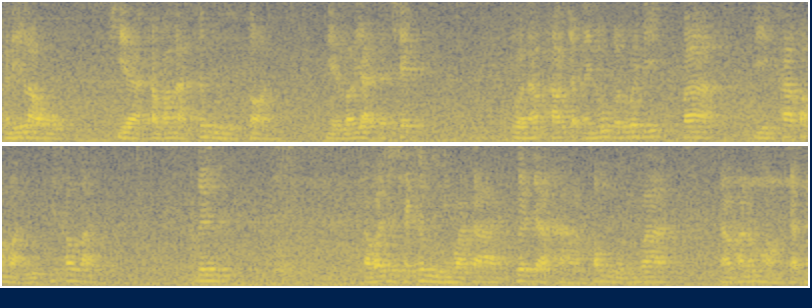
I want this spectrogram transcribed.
อันนี้เราเคลียร์ทำขนาดเครื่องมือก่อน เดี๋ยวเราอยากจะเช็ค ตัวน้ำพร้าวจากในลูกเราด้วยดิว่า มีค่าความหวานอยู่ที่เท่าไหร่ ซึ่งเราก็จะใช้เครื่องมือนี้วัดได้ เพื่อจะหาข้อมูลว่าน้ำพร้าวน้ำหอมจากใน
